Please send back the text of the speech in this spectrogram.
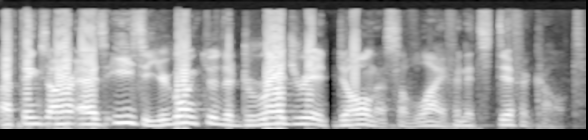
uh, things aren't as easy. You're going through the drudgery and dullness of life, and it's difficult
